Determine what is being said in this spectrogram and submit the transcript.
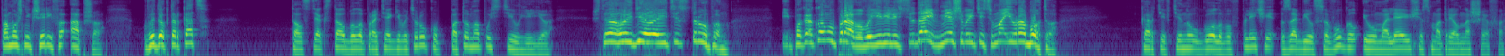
«Помощник шерифа Апшо. Вы доктор Кац?» Толстяк стал было протягивать руку, потом опустил ее. «Что вы делаете с трупом? И по какому праву вы явились сюда и вмешиваетесь в мою работу?» Карти втянул голову в плечи, забился в угол и умоляюще смотрел на шефа.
